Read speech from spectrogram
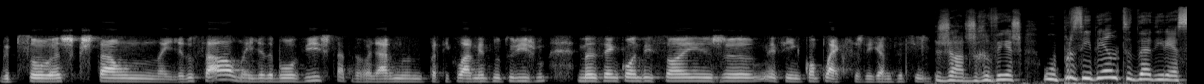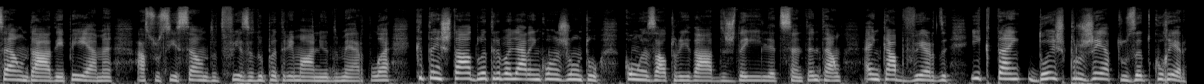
de, pessoas que estão na Ilha do Sal, na Ilha da Boa Vista, a trabalhar no, particularmente no turismo, mas em condições, eh, enfim, complexas, digamos assim. Jorge Revés, o presidente da direção da ADPM, a Associação de Defesa do Património de Mértola, que tem estado a trabalhar em conjunto com as autoridades da Ilha de Santo Antão, em Cabo Verde, e que tem dois projetos a decorrer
